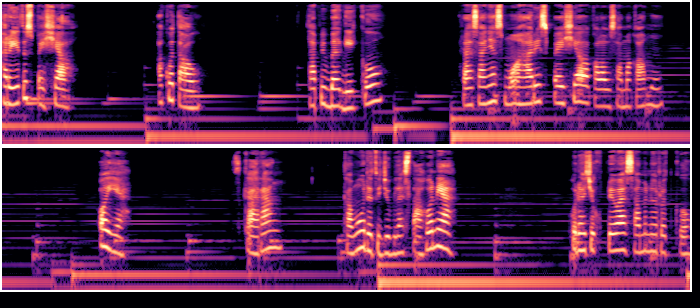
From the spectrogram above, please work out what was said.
Hari itu spesial. Aku tahu. Tapi bagiku, rasanya semua hari spesial kalau sama kamu. Oh iya, sekarang kamu udah 17 tahun ya? Udah cukup dewasa menurutku.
